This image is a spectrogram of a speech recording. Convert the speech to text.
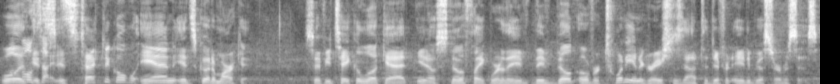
well, it's, it's technical and it's go to market. So if you take a look at you know Snowflake, where they've they've built over 20 integrations now to different AWS services.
